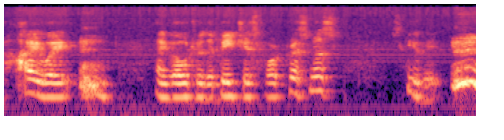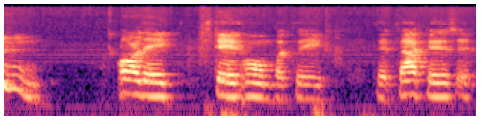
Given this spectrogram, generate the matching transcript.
highway and go to the beaches for Christmas. Excuse me. or they stay at home. But the the fact is, it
